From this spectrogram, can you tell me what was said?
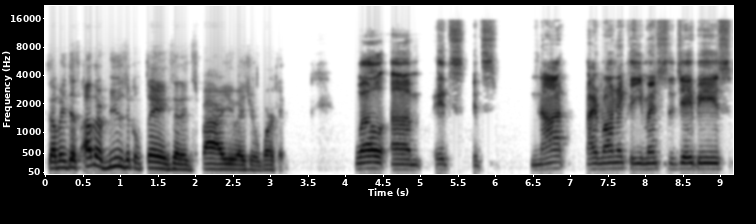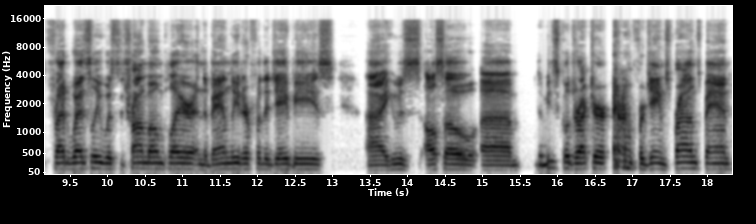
So I mean, just other musical things that inspire you as you're working. Well, um, it's it's not ironic that you mentioned the JBs. Fred Wesley was the trombone player and the band leader for the JBs. Uh, he was also um, the musical director for James Brown's band.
